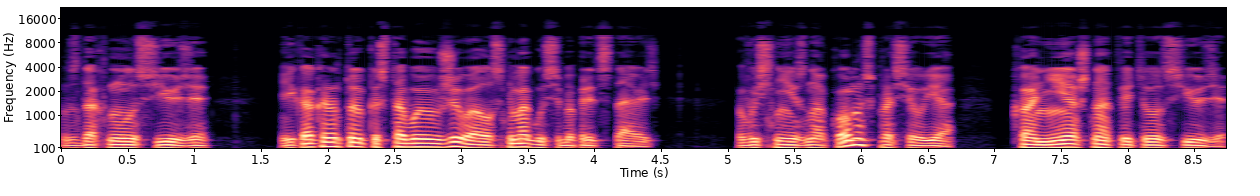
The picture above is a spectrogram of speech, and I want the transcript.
вздохнула Сьюзи, и как она только с тобой уживалась, не могу себе представить. «Вы с ней знакомы?» — спросил я. «Конечно», — ответила Сьюзи.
